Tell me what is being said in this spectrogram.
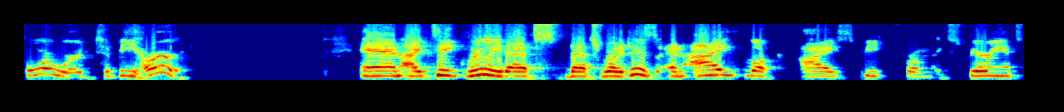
forward to be heard. And I think really that's that's what it is. And I look, I speak from experience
